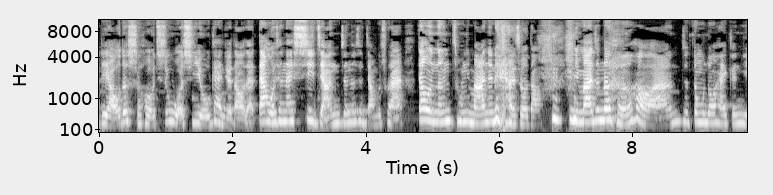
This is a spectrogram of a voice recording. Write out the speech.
聊的时候，其实我是有感觉到的，但我现在细讲，你真的是讲不出来。但我能从你妈那里 感受到，你妈真的很好啊，就动不动还跟你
